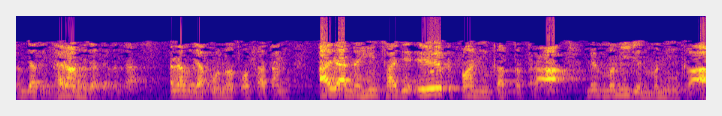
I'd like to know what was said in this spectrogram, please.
سمجھا کہ حیران ہو جاتا ہے بندہ۔ الم جا کو نو تو ساتان آیا نہیں تھا یہ ایک پانی کا قطرہ میں منی جن منی کا۔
